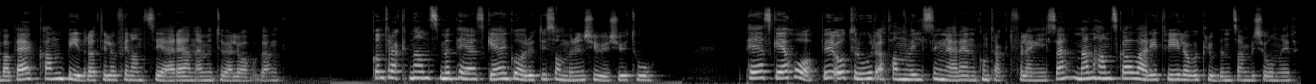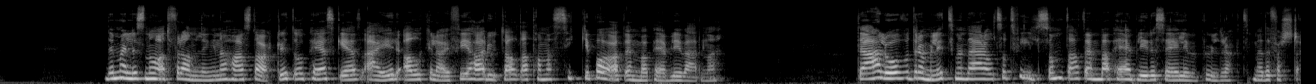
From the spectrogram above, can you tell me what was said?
Mbappé, kan bidra til å finansiere en eventuell overgang. Kontrakten hans med PSG går ut i sommeren 2022. PSG håper og tror at han vil signere en kontraktforlengelse, men han skal være i tvil over klubbens ambisjoner. Det meldes nå at forhandlingene har startet, og PSGs eier Al-Khelaifi har uttalt at han er sikker på at Mbappé blir værende. Det er lov å drømme litt, men det er altså tvilsomt at Mbappé blir å se i Liverpool-drakt med det første.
